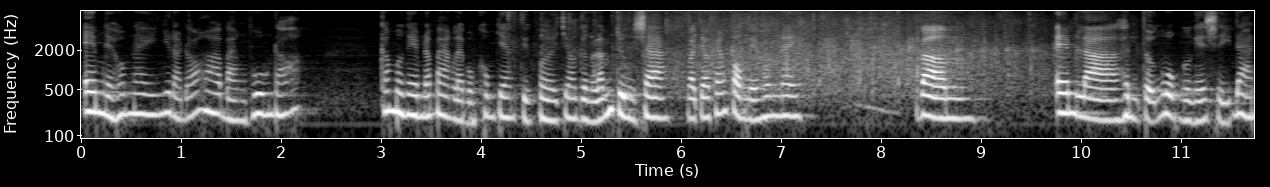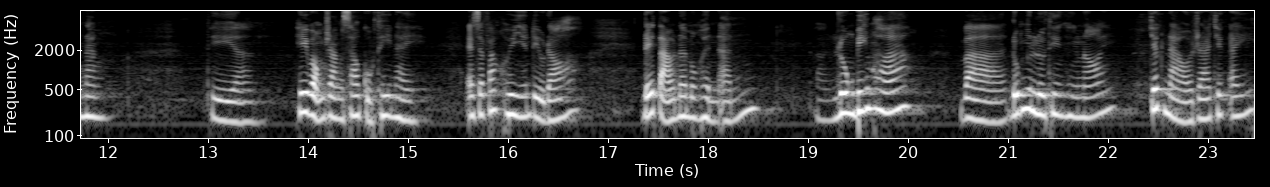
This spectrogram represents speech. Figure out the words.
em ngày hôm nay như là đóa hoa bàn vuông đó. Cảm ơn em đã mang lại một không gian tuyệt vời cho gần lắm trường sa và cho khán phòng ngày hôm nay. Và um, em là hình tượng của một người nghệ sĩ đa năng. Thì uh, hy vọng rằng sau cuộc thi này em sẽ phát huy những điều đó để tạo nên một hình ảnh à, luôn biến hóa và đúng như Lưu Thiên Hương nói chất nào ra chất ấy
